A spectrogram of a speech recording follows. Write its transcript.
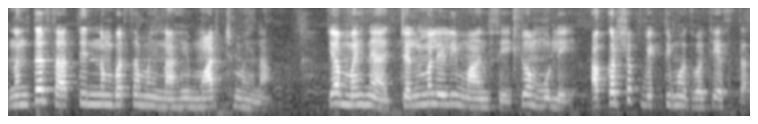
नंतरचा तीन नंबरचा महिना आहे मार्च महिना. या महिन्यात जन्मलेली माणसे किंवा मुले आकर्षक व्यक्तिमत्वाची असतात.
